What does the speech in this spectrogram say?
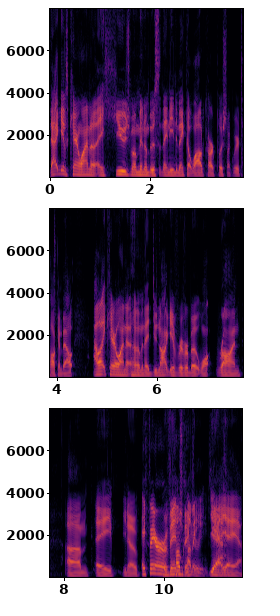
that gives Carolina a huge momentum boost that they need to make that wild card push, like we were talking about. I like Carolina at home, and they do not give Riverboat Ron um, a you know A fair revenge homecoming. victory. Yeah, yeah, yeah.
